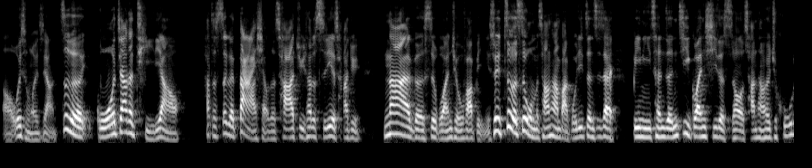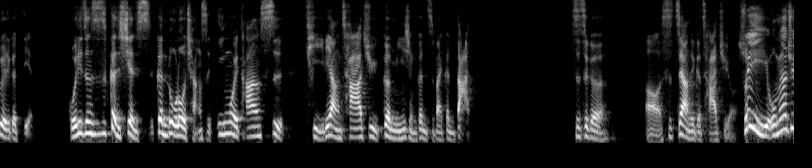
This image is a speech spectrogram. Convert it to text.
哦，为什么会这样？这个国家的体量哦，它的这个大小的差距，它的实力的差距，那个是完全无法比拟。所以这个是我们常常把国际政治在比拟成人际关系的时候，常常会去忽略一个点。国际政治是更现实、更弱肉强食，因为它是体量差距更明显、更直白、更大，是这个哦、是这样的一个差距哦。所以我们要去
